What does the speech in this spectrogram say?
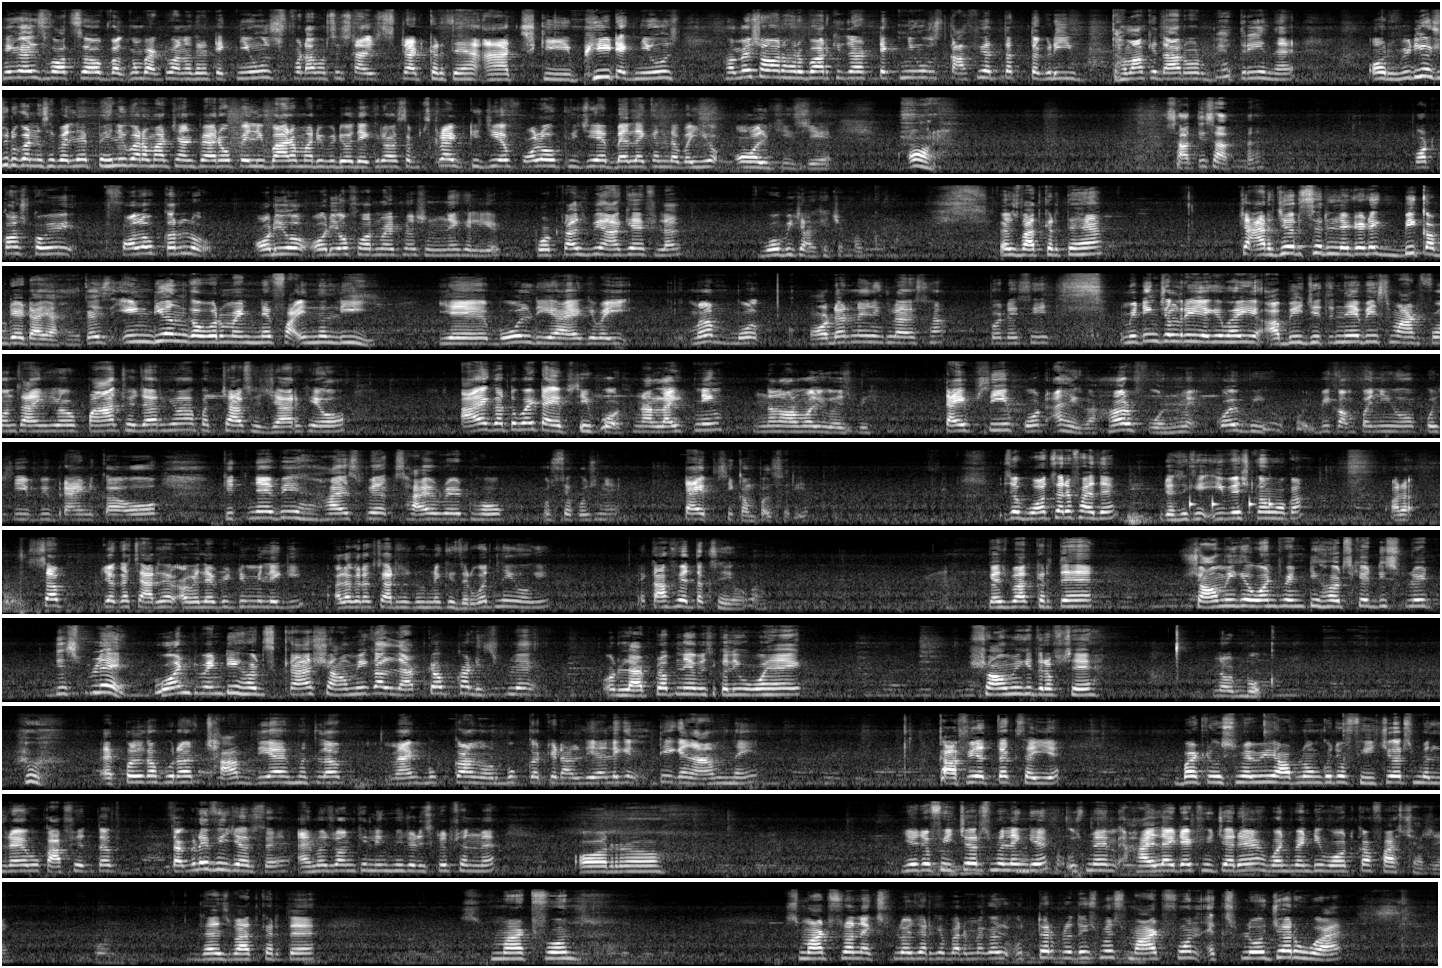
Hey guys what's up welcome back to another tech news फटाफट से start start करते हैं आज की भी टेक न्यूज़ हमेशा और हर बार की तरह टेक न्यूज़ काफ़ी हद तक तगड़ी, धमाकेदार और बेहतरीन है। और वीडियो शुरू करने से पहले, पहली बार हमारे चैनल पे आ रहे हो, पहली बार हमारी वीडियो देख रहे हो सब्सक्राइब कीजिए फॉलो कीजिए बेल आइकन दबाइए ऑल कीजिए। और साथ ही साथ में पॉडकास्ट को भी फॉलो कर लो ऑडियो ऑडियो फॉर्मेट में सुनने के लिए। पॉडकास्ट भी आ गया है फ़िलहाल, वो भी जाके चेकआउट करो। गैस बात करते हैं। चार्जर से रिलेटेड एक बिग अपडेट आया है। गैस इंडियन गवर्नमेंट ने फाइनली ये बोल दिया है कि भाई मतलब ऑर्डर नहीं निकला ऐसा बट ऐसी मीटिंग चल रही है कि भाई, अभी जितने भी स्मार्टफोन्स आएँगे, वो पाँच हज़ार के हो या पचास हज़ार के हो, आएगा तो भाई टाइप सी पोर्ट ना लाइटनिंग ना normal USB type C port आएगा हर फ़ोन में, कोई भी हो, कोई भी कंपनी हो, किसी भी ब्रांड का हो, कितने भी हाई स्पेक्स हाई रेट हो, उससे कुछ नहीं। टाइप सी कंपलसरी है। इससे बहुत सारे फ़ायदे हैं, जैसे कि ई वेस्ट कम होगा और सब जगह चार्जर अवेलेबिलिटी मिलेगी अलग अलग चार्जर ढूँढने की ज़रूरत नहीं होगी, ये काफ़ी हद तक सही होगा। कैसे बात करते हैं शाओमी के 120 ट्वेंटी हर्ट्स के डिस्प्ले डिस्प्ले 120 ट्वेंटी हर्ट्स का शाओमी का लैपटॉप का डिस्प्ले और लैपटॉप ने बेसिकली वो है शाओमी की तरफ़ से नोटबुक एप्पल का पूरा छाप दिया है मतलब मैकबुक का नोटबुक करके डाल दिया है, लेकिन ठीक है, नाम नहीं। काफ़ी हद तक सही है। बट उसमें भी आप लोगों को जो फीचर्स मिल रहे हैं, वो काफ़ी हद तक तगड़े फीचर्स हैं। अमेज़ोन की लिंक नीचे डिस्क्रिप्शन में। और, ये जो फीचर्स मिलेंगे, उसमें हाईलाइटेड फीचर है 120 ट्वेंटी वोट का फास्ट चार्जिंग गैस बात करते हैं। स्मार्टफ़ोन स्मार्टफ़ोन एक्सप्लोजर के बारे में उत्तर प्रदेश में स्मार्टफ़ोन एक्सप्लोजर हुआ है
